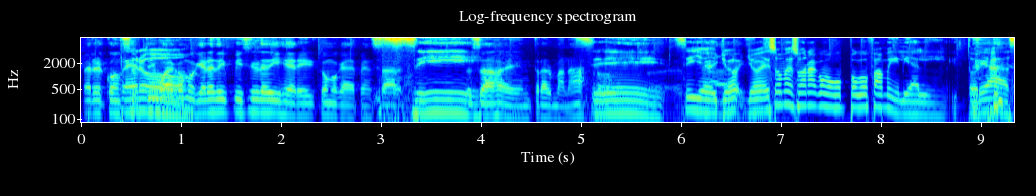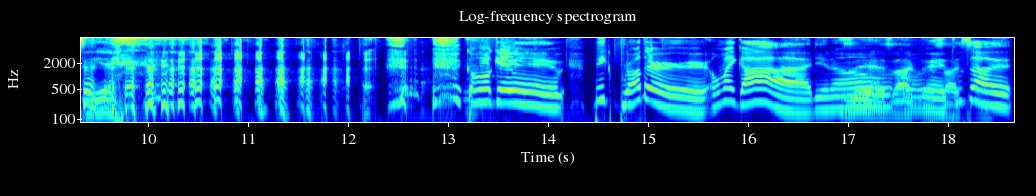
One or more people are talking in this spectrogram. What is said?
pero el concepto Pero- igual como que era difícil de digerir, como que de pensar. Sí. Tú sabes, entre hermanastros. Sí, o sea, sí, yo, yo, yo eso me suena como un poco familiar, historias así de... como que Big Brother, oh my God, you know. Sí, exacto, que, exacto. Tú sabes,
